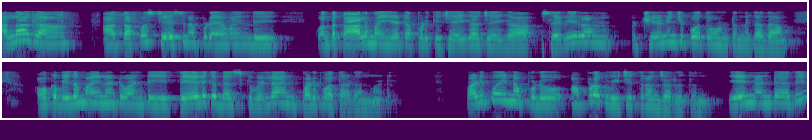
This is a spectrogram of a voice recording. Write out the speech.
అలాగా ఆ తపస్సు చేసినప్పుడు ఏమైంది? కొంతకాలం అయ్యేటప్పటికి చేయగా చేయగా శరీరం క్షీణించిపోతూ ఉంటుంది కదా. ఒక విధమైనటువంటి తేలిక దశకి వెళ్ళి ఆయన పడిపోతాడనమాట పడిపోయినప్పుడు అప్పుడు ఒక విచిత్రం జరుగుతుంది. ఏంటంటే అది?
